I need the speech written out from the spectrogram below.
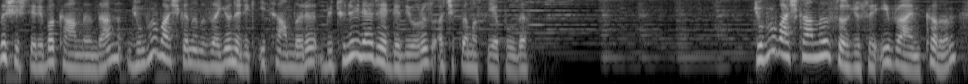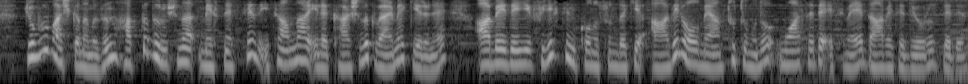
Dışişleri Bakanlığı'ndan Cumhurbaşkanımıza yönelik ithamları bütünüyle reddediyoruz açıklaması yapıldı. Cumhurbaşkanlığı Sözcüsü İbrahim Kalın, Cumhurbaşkanımızın haklı duruşuna mesnetsiz ithamlar ile karşılık vermek yerine ABD'yi Filistin konusundaki adil olmayan tutumunu muhasebe etmeye davet ediyoruz dedi.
